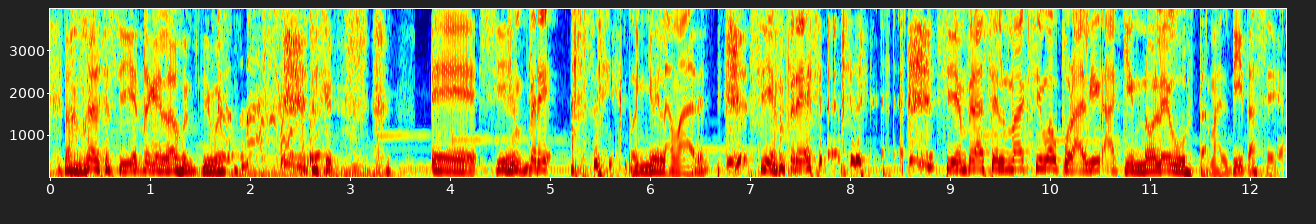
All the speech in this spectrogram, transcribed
Vamos a la siguiente que es la última. Eh, siempre hace, coño de la madre, siempre, siempre hace el máximo por alguien a quien no le gusta, maldita sea.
